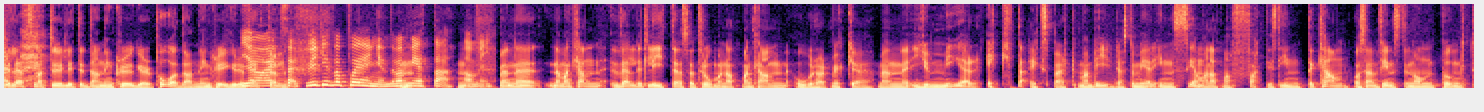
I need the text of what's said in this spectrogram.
det lät som att du är lite Dunning-Kruger på Dunning-Kruger-effekten. Ja, exakt. Vilket var poängen. Det var Mm. meta Mm. av mig. Men eh, när man kan väldigt lite så tror man att man kan oerhört mycket. Men ju mer äkta expert man blir, desto mer inser man att man faktiskt inte kan. Och sen finns det någon punkt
